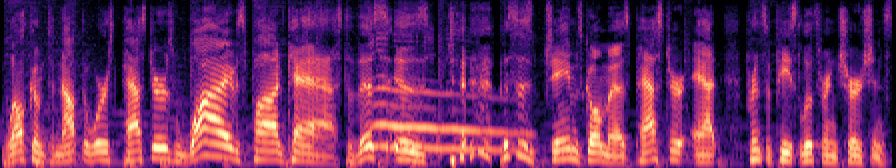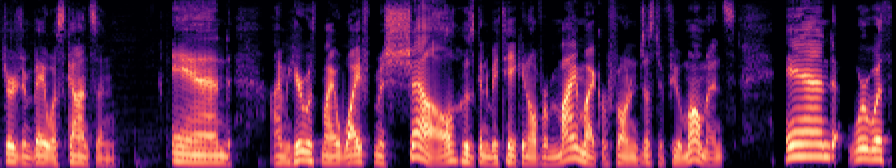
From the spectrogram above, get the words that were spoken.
Welcome to Not the Worst Pastors Wives Podcast. This is this is James Gomez, pastor at Prince of Peace Lutheran Church in Sturgeon Bay, Wisconsin. And I'm here with my wife Michelle, who's going to be taking over my microphone in just a few moments. And we're with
